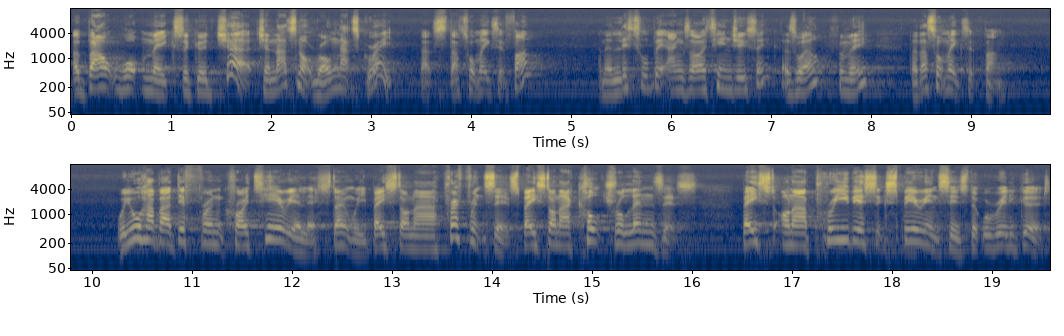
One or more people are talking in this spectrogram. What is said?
about what makes a good church. And that's not wrong, that's great. That's, that's what makes it fun. And a little bit anxiety inducing as well for me, but that's what makes it fun. We all have our different criteria lists, don't we? Based on our preferences, based on our cultural lenses, based on our previous experiences that were really good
